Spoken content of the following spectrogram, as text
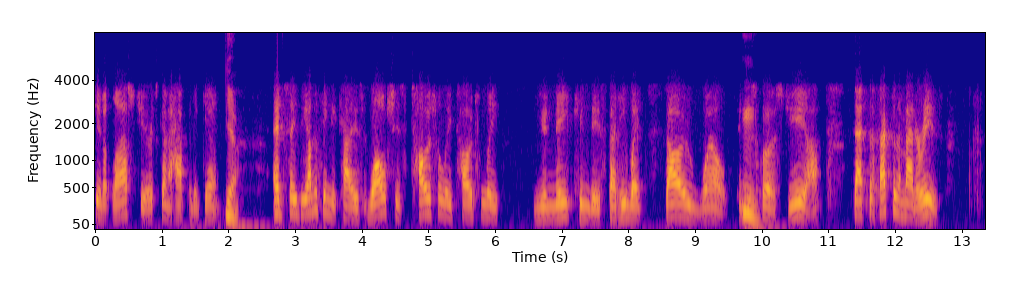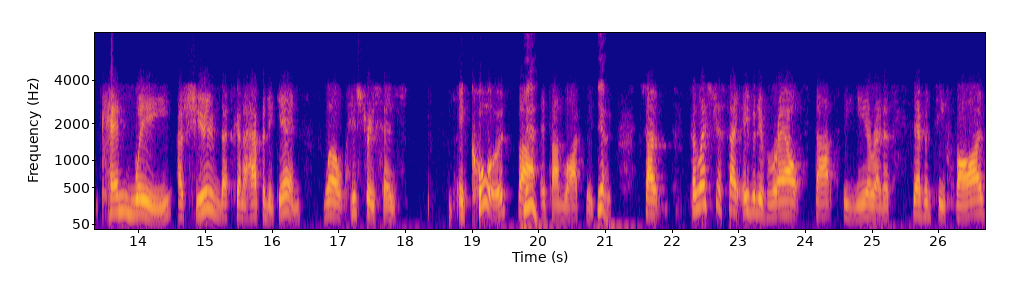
did it last year, it's going to happen again. Yeah. And see, the other thing, okay, is Walsh is totally, totally unique in this that he went so well in Mm. his first year that the fact of the matter is, can we assume that's going to happen again? Well, history says it could, but Yeah. it's unlikely Yeah. to. So, so let's just say even if Rowell starts the year at a 75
